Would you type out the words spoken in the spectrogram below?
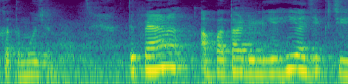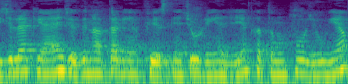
ਖਤਮ ਹੋ ਜਾਣ। ਤੇ ਭੈਣ, ਆਪਾਂ ਤੁਹਾਡੇ ਲਈ ਹੀ ਅੱਜ ਇੱਕ ਚੀਜ਼ ਲੈ ਕੇ ਆਏ, ਜਿਹਦੇ ਨਾਲ ਤੁਹਾਡੀਆਂ ਫੇਸ ਦੀਆਂ ਝੂੜੀਆਂ ਜਿਹੜੀਆਂ ਖਤਮ ਹੋ ਜਾਊਗੀਆਂ।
